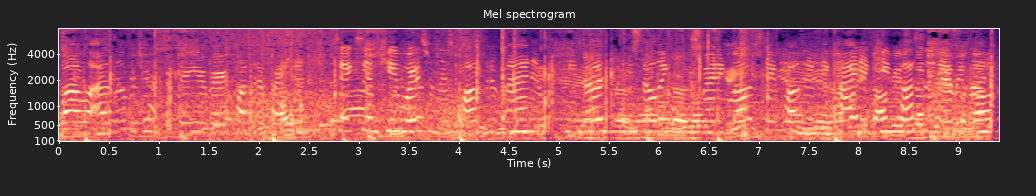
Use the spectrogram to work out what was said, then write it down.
Wow, I love what you have to say. You're a very positive person. Take some key words from this positive man and what he does. He's selling, spreading love, stay positive, be kind, and keep hustling, everybody.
